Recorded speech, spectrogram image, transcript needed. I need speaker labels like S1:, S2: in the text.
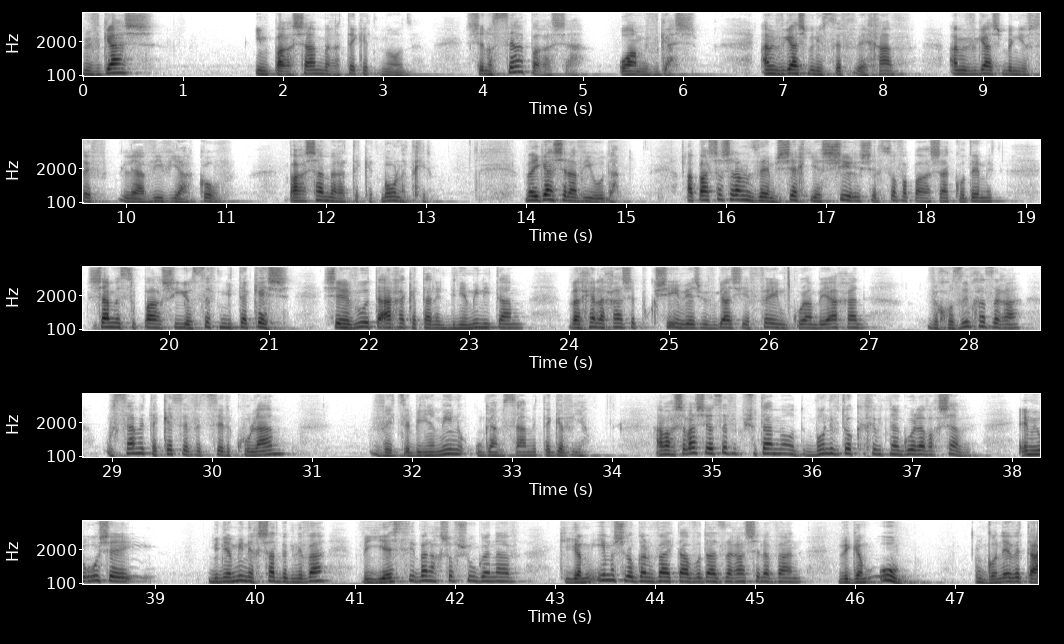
S1: מפגש עם פרשה מרתקת מאוד, שנושא הפרשה הוא המפגש. המפגש בין יוסף ואחיו, המפגש בין יוסף לאביו יעקב. פרשה מרתקת. בואו נתחיל. ויגש אליו יהודה. הפרשה שלנו זה המשך ישיר של סוף הפרשה הקודמת. שם מסופר שיוסף מתעקש שהם הביאו את האח הקטן, את בנימין איתם, ואכן לאחר שפוגשים ויש מפגש יפה עם כולם ביחד, וחוזרים חזרה, הוא שם את הכסף אצל כולם, ואצל בנימין הוא גם שם את הגביע. המחשבה של יוסף היא פשוטה מאוד. בואו נבדוק איך הם יתנהגו אליו עכשיו. הם יראו שבנימין נחשד בגניבה, ויש סיבה לחשוב שהוא גנב, כי גם אימא שלו גנבה את העבודה הזרה של לבן, וגם הוא גונב את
